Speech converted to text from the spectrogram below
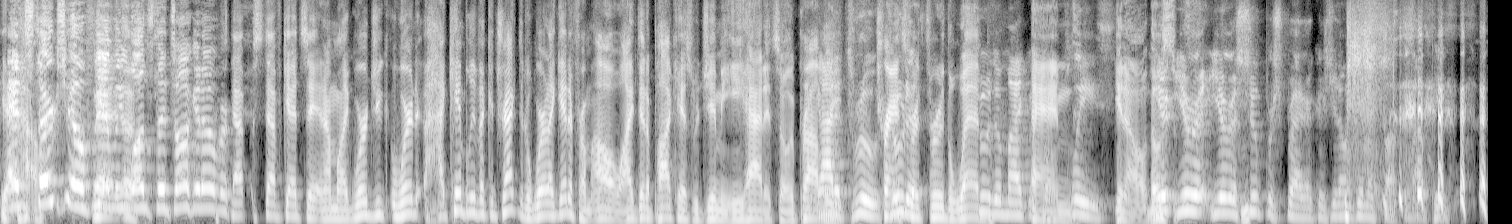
Yeah, and how- Sturchio family yeah. wants to talk it over. Steph, Steph gets it, and I'm like, "Where'd you? Where? I can't believe I contracted it. Where'd I get it from? Oh, I did a podcast with Jimmy. He had it, so it probably Got it through transferred through through the, web. through the microphone, and, please. you know, You're, those. you're a, you're a super spreader because you don't give a fuck about people.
